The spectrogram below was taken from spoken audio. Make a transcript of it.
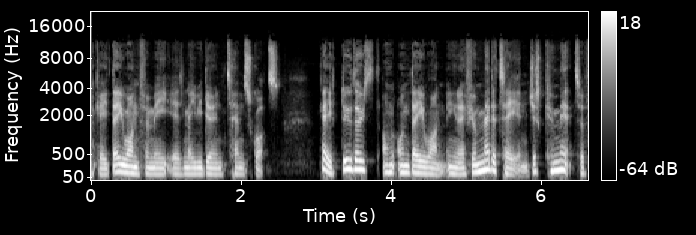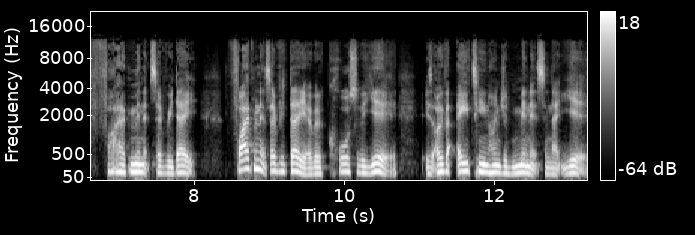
Okay, day one for me is maybe doing 10 squats. Okay, do those on, on day one. You know, if you're meditating, just commit to five minutes every day. Five minutes every day over the course of a year is over 1800 minutes in that year.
